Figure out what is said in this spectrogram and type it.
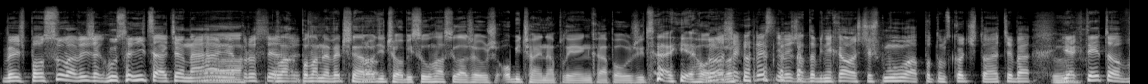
vieš, posúva, vieš, jak husenica a ťa naháňa A proste. podľa, že- podľa mňa väčšina rodičov by súhlasila, že už obyčajná plienka použitá je No horor. však presne, vieš, a to by nechalo ešte šmuhu a potom skočí to na teba. Jak tieto v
